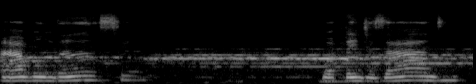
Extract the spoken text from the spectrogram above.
A abundância, o aprendizado.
